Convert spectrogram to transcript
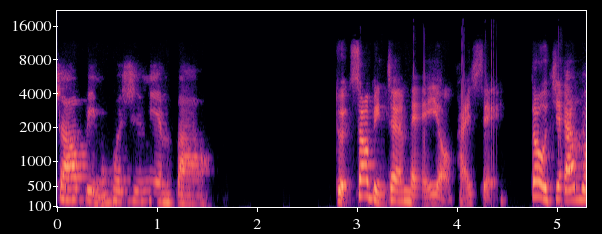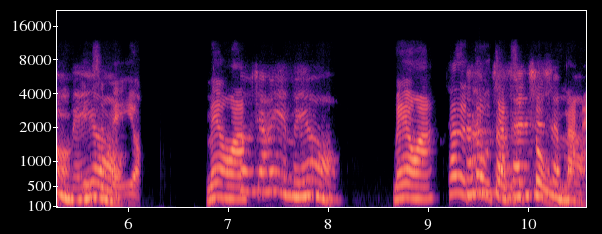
烧饼或是面包。对，烧饼这边没有，拍谁？豆浆哦，没有没有，没有啊豆，浆也没有，没有啊，它的豆浆是豆奶。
